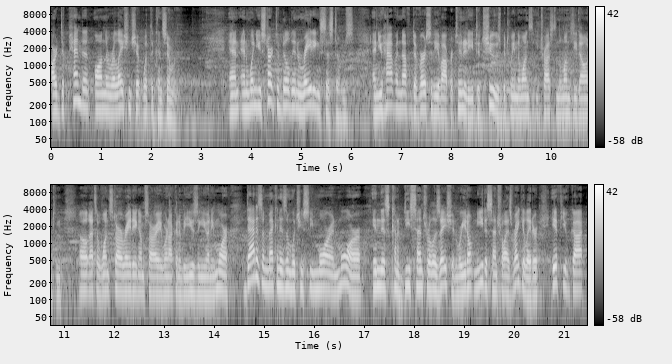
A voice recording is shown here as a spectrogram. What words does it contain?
are dependent on the relationship with the consumer and, and when you start to build in rating systems and you have enough diversity of opportunity to choose between the ones that you trust and the ones you don't, and oh, that's a one star rating, I'm sorry, we're not going to be using you anymore, that is a mechanism which you see more and more in this kind of decentralization where you don't need a centralized regulator if you've got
